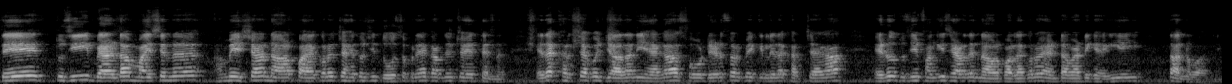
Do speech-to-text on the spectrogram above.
ਤੇ ਤੁਸੀਂ ਵੈਲਡਾਮਾਈਸਿਨ ਹਮੇਸ਼ਾ ਨਾਲ ਪਾਇਆ ਕਰੋ, ਚਾਹੇ ਤੁਸੀਂ ਦੋ ਸਪਰੇਅ ਕਰਦੇ ਹੋ, ਚਾਹੇ ਤਿੰਨ। ਇਹਦਾ ਖਰਚਾ ਕੋਈ ਜ਼ਿਆਦਾ ਨਹੀਂ ਹੈਗਾ 100 150 ਰੁਪਏ ਕਿੱਲੇ ਦਾ ਖਰਚਾ ਹੈਗਾ। ਇਹਨੂੰ ਤੁਸੀਂ ਫੰਗੀਸਾਈਡ ਦੇ ਨਾਲ ਪਾ ਲਿਆ ਕਰੋ, ਐਂਟੀਬਾਇਓਟਿਕ ਹੈਗੀ ਹੈ ਜੀ। ਧੰਨਵਾਦ ਜੀ।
